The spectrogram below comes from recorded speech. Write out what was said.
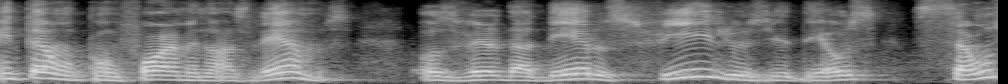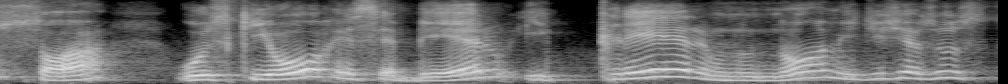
Então, conforme nós lemos, os verdadeiros filhos de Deus são só os que o receberam e creram no nome de Jesus.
